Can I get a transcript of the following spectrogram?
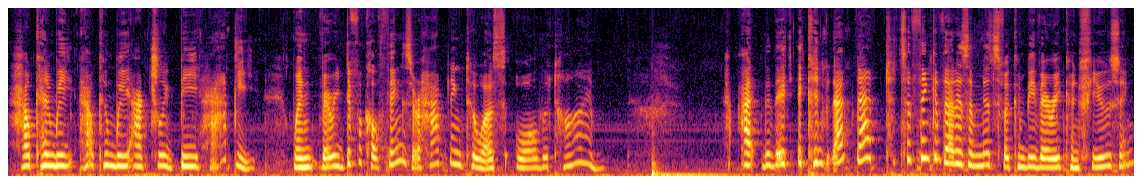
How can we? How can we actually be happy when very difficult things are happening to us all the time? I, it, it can that that to think of that as a mitzvah can be very confusing.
